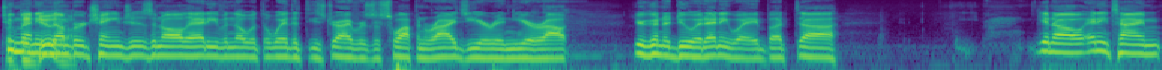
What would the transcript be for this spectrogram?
too many do, though. number changes and all that. Even though with the way that these drivers are swapping rides year in year out, you're going to do it anyway. But uh, you know, anytime,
